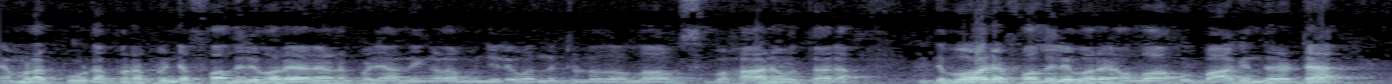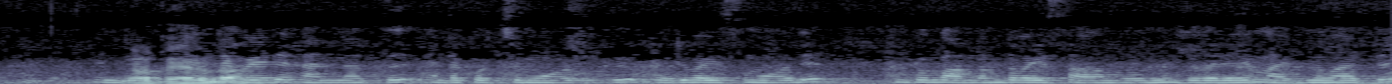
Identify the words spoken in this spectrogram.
നമ്മളെ കൂടപ്പിറപ്പിന്റെ ഫതിൽ പറയാനാണ് ഇപ്പൊ ഞാൻ നിങ്ങളെ മുന്നിൽ വന്നിട്ടുള്ളത്. അള്ളാഹു സുബാനുത്താല ഇതുപോലെ ഫതിൽ പറയാം അള്ളാഹു ഭാഗ്യം തരട്ടെ. നിങ്ങളെ പേരെന്താ? പേര് ഹന്നത്ത്. എന്റെ കൊച്ചുമോൾക്ക് ഒരു വയസ്സ് മുതൽ ഇപ്പം പന്ത്രണ്ട് വയസ്സാകാൻ പോകുന്നു. ഇതുവരെയും മാറ്റി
